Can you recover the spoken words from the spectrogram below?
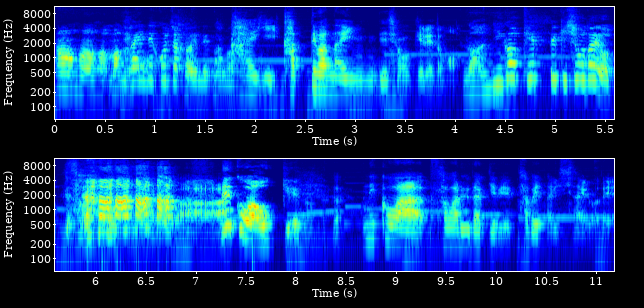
あははまあ猫。飼い猫じゃ飼い猫まあなの飼い飼ってはないんでしょうけれども。何が潔癖症だよって。猫は。OK なんだ。猫は触るだけで食べたりしないので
